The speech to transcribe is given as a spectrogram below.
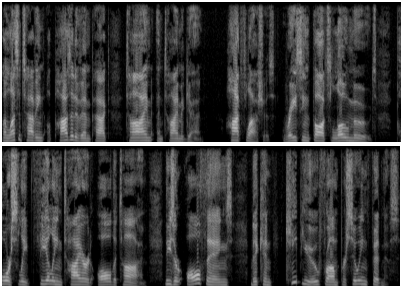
unless it's having a positive impact time and time again. Hot flashes, racing thoughts, low moods, poor sleep, feeling tired all the time. These are all things that can keep you from pursuing fitness.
